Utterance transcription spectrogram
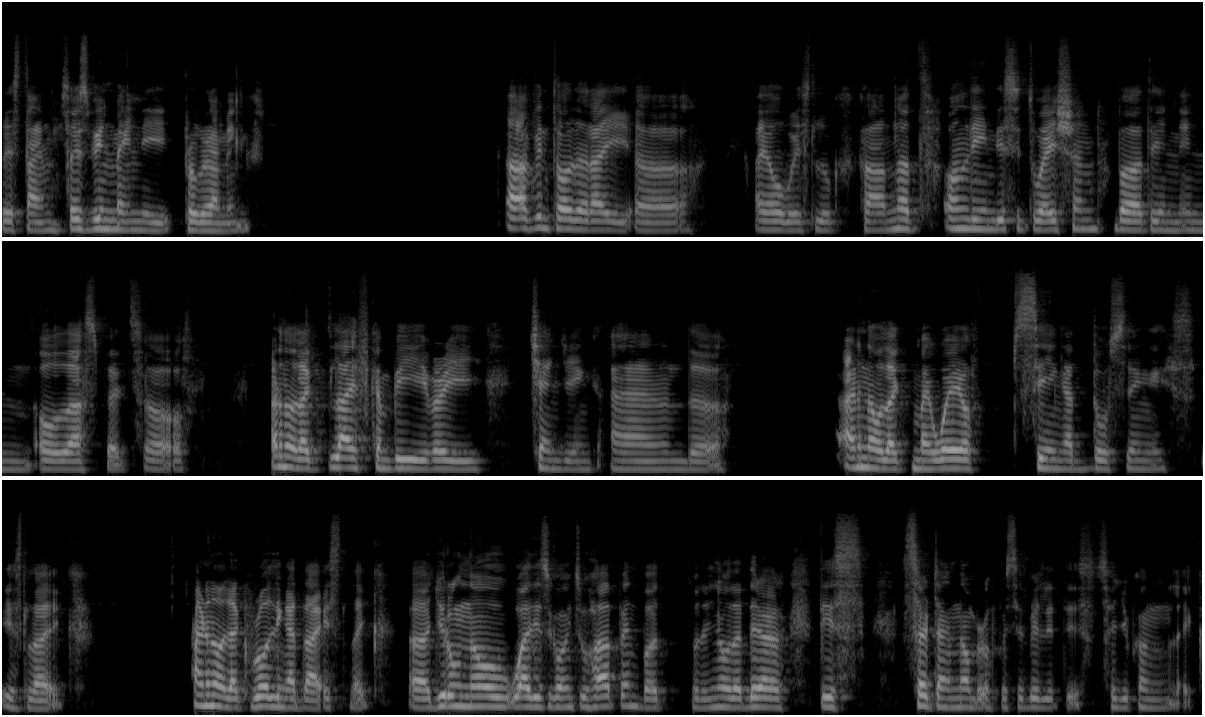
this time. So it's been mainly programming. I've been told that I uh, I always look calm, not only in this situation, but in in all aspects of I don't know, like life can be very changing, and uh, I don't know, like my way of seeing at those things is is like I don't know, like rolling a dice. Like uh, you don't know what is going to happen, but, but you know that there are this certain number of possibilities, so you can like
